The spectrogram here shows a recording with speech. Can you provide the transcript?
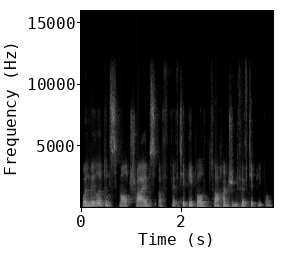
when we lived in small tribes of 50 people to 150 people.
